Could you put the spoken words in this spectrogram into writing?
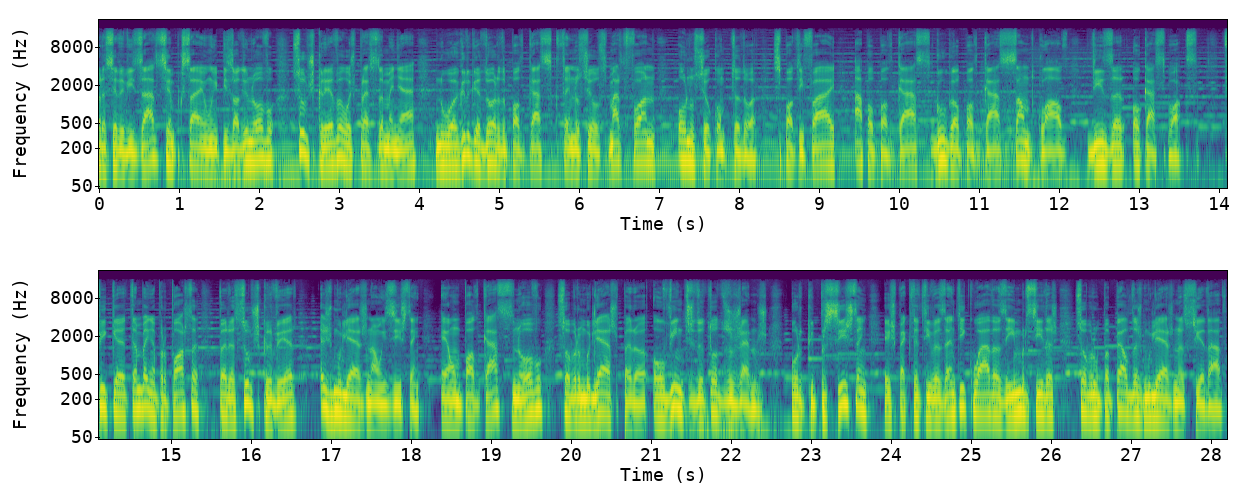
Para ser avisado sempre que sai um episódio novo, subscreva o Expresso da Manhã no agregador de podcasts que tem no seu smartphone ou no seu computador. Spotify, Apple Podcasts, Google Podcasts, SoundCloud, Deezer ou Castbox. Fica também a proposta para subscrever As Mulheres Não Existem. É um podcast novo sobre mulheres para ouvintes de todos os géneros, porque persistem expectativas antiquadas e imerecidas sobre o papel das mulheres na sociedade.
